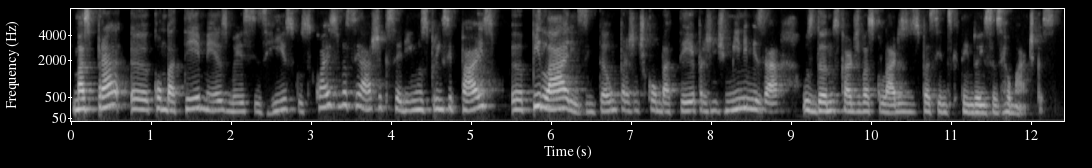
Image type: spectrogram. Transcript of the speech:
Mas para uh, combater mesmo esses riscos, quais você acha que seriam os principais uh, pilares, então, para a gente combater, para a gente minimizar os danos cardiovasculares dos pacientes que têm doenças reumáticas?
